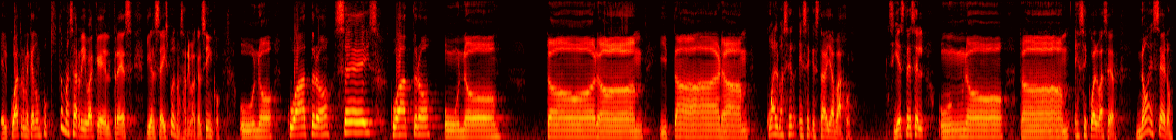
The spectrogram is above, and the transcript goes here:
el 4 me queda un poquito más arriba que el 3 y el 6 pues más arriba que el 5. 1, 4, 6, 4, 1. Taram, y taram. ¿Cuál va a ser ese que está ahí abajo? Si este es el 1, ¿ese cuál va a ser? No es cero,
